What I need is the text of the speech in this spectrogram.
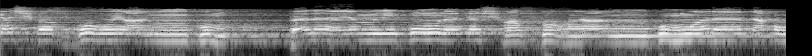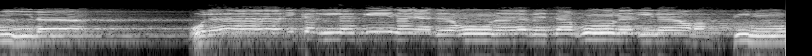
كشف الضر عنكم فلا يملكون كشف الضر عنكم ولا تحويلا أولئك الذين يدعون يبتغون إلى ربهم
